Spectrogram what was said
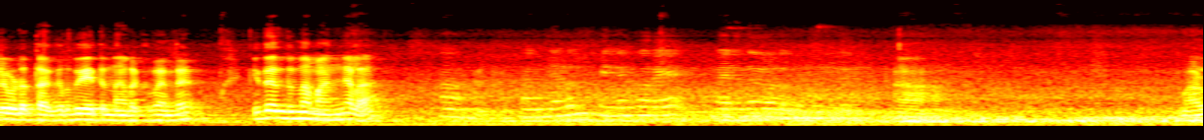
ഇവിടെ തകൃതിയായിട്ട് നടക്കുന്നുണ്ട്. ഇതെന്തെന്നാ മഞ്ഞളും പിന്നെ കുറെ മരുന്നുകളും ഉണ്ട്. ആ മഴ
